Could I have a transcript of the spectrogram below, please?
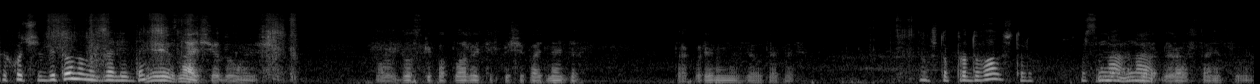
Ты хочешь бетоном залить, да? Не знаю, что думаешь. Может доски подложить, кирпичи поднять, да? Так, временно сделать опять. Ну, чтобы продувало, что ли? Если да, на, на... Дыра останется внизу.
